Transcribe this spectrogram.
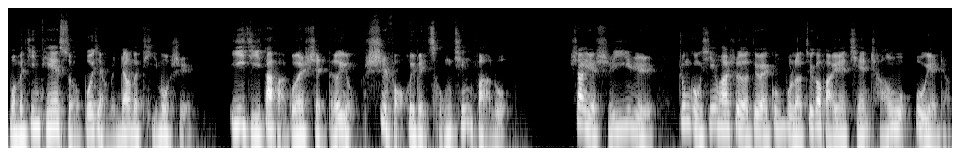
我们今天所播讲文章的题目是：一级大法官沈德勇是否会被从轻发落？上月十一日，中共新华社对外公布了最高法院前常务副院长、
